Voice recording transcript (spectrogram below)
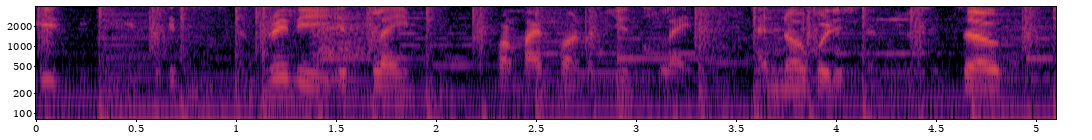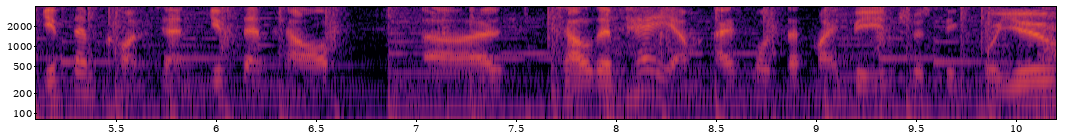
it it's really it's lame. From my point of view it's lame and nobody's interested. So give them content give them help uh, tell them, hey, I'm, i thought that might be interesting for you.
